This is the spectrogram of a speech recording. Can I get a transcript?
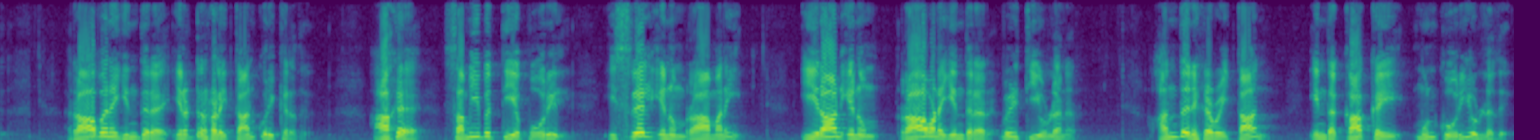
ராவண இந்திர இரட்டர்களைத்தான் குறிக்கிறது. ஆக சமீபத்திய போரில் இஸ்ரேல் எனும் ராமனை ஈரான் எனும் ராவண இந்திரர் வீழ்த்தியுள்ளனர். அந்த நிகழ்வைத்தான் இந்த காக்கை முன்கூறியுள்ளது.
